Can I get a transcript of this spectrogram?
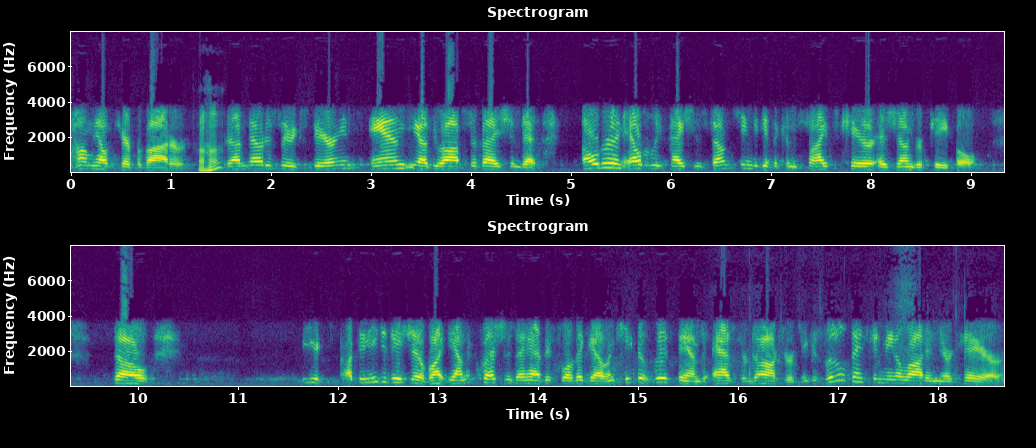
home health care provider, uh-huh. but I've noticed through experience and you know through observation that older and elderly patients don't seem to get the concise care as younger people. So you, what they need to do is write down the questions they have before they go and keep it with them to ask their doctors because little things can mean a lot in their care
